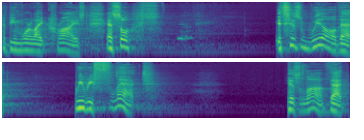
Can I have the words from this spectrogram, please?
to be more like Christ. And so, it's His will that we reflect His love, that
